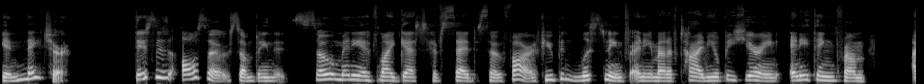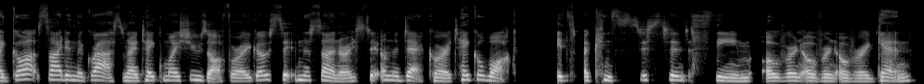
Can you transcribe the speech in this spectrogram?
in nature. This is also something that so many of my guests have said so far. If you've been listening for any amount of time, you'll be hearing anything from I go outside in the grass and I take my shoes off, or I go sit in the sun, or I sit on the deck, or I take a walk. It's a consistent theme over and over and over again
